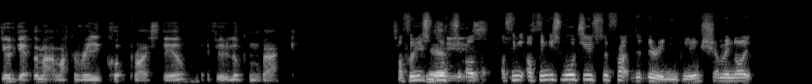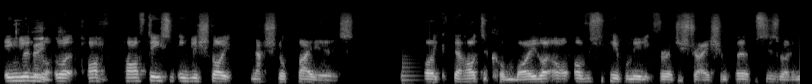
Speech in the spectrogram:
you'd get them at like a really cut price deal if you're looking back. I think it's more. I. I think I think it's more due to the fact that they're English. I mean, like England, Think. like, like half half decent English like national players, like they're hard to come by. Like obviously, people need it for registration purposes, right? In,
